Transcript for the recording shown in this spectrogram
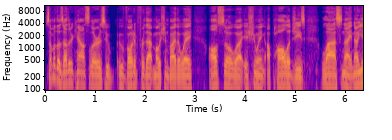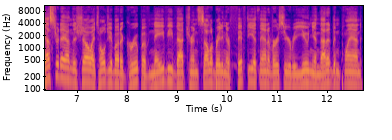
Some of those other councilors who, who voted for that motion, by the way, also uh, issuing apologies last night. Now, yesterday on the show, I told you about a group of Navy veterans celebrating their 50th anniversary reunion that had been planned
